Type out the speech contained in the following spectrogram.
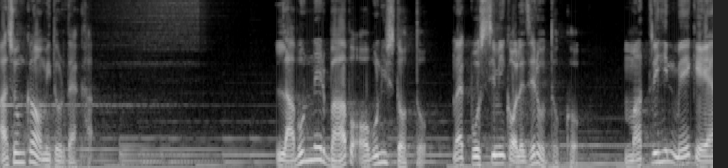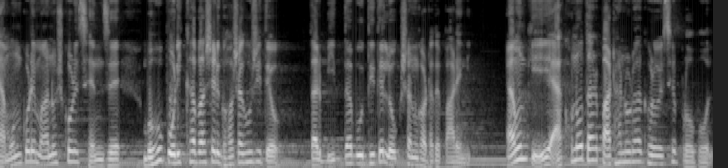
আচমকা অমিতর দেখা। লাবণ্যের বাপ অবনীশ দত্ত, এক পশ্চিমী কলেজের অধ্যক্ষ। মাতৃহীন মেয়েকে এমন করে মানুষ করেছেন যে বহু পরীক্ষাবাসের ঘষাঘষিতেও তার বিদ্যা বুদ্ধিতে লোকসান ঘটাতে পারেনি। এমনকি এখনও তার পাঠানোরাগ রয়েছে প্রবল।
